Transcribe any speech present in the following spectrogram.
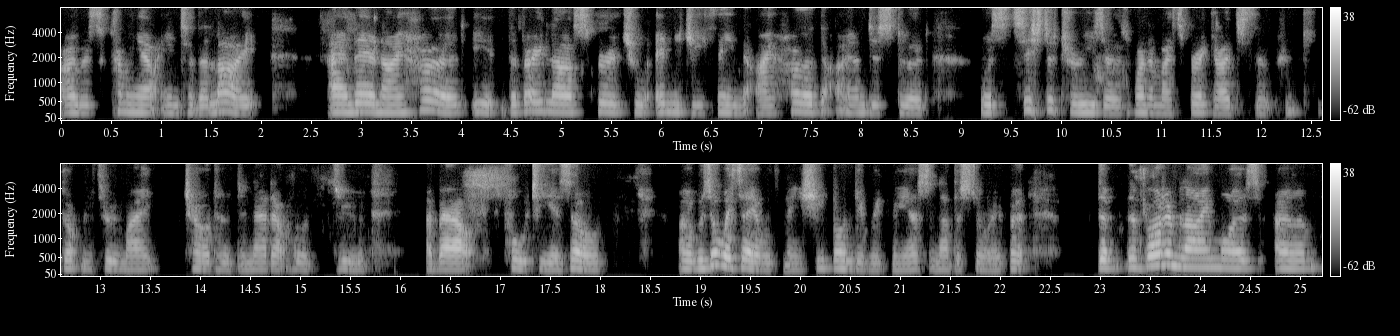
I was coming out into the light. And then I heard it, the very last spiritual energy thing that I heard that I understood was Sister Teresa, was one of my spirit guides that, who got me through my childhood and adulthood to about 40 years old, uh, was always there with me. She bonded with me. That's another story. But the, the bottom line was um,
